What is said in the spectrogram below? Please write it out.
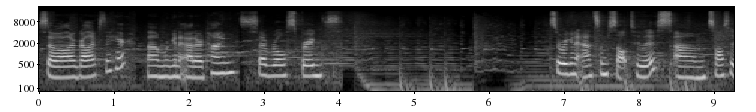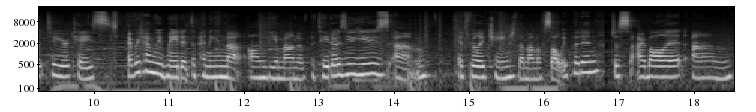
so all our garlic's in here. Um, we're gonna add our thyme, several sprigs so we're gonna add some salt to this. Um, salt it to your taste. Every time we've made it, depending on the amount of potatoes you use, um, it's really changed the amount of salt we put in. Just eyeball it, um,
